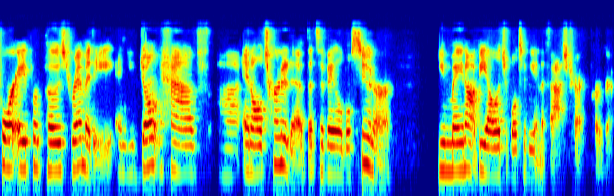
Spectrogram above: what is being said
for a proposed remedy and you don't have uh, an alternative that's available sooner, you may not be eligible to be in the fast track program.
